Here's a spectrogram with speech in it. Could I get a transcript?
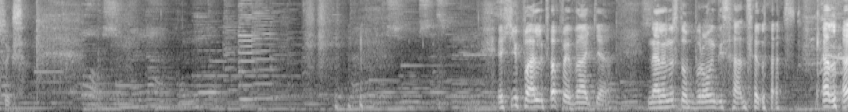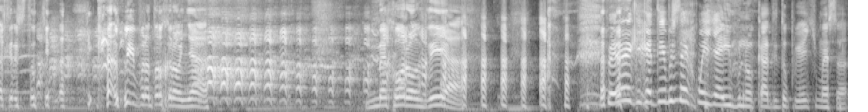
Πρόσεξε. Έχει πάλι τα παιδάκια να λένε στον πρώην της Άντζελας Καλά Χριστούγεννα, καλή πρωτοχρονιά Με χοροδία Περίμενε και γιατί εμείς δεν έχουμε για ύπνο κάτι το οποίο έχει μέσα.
